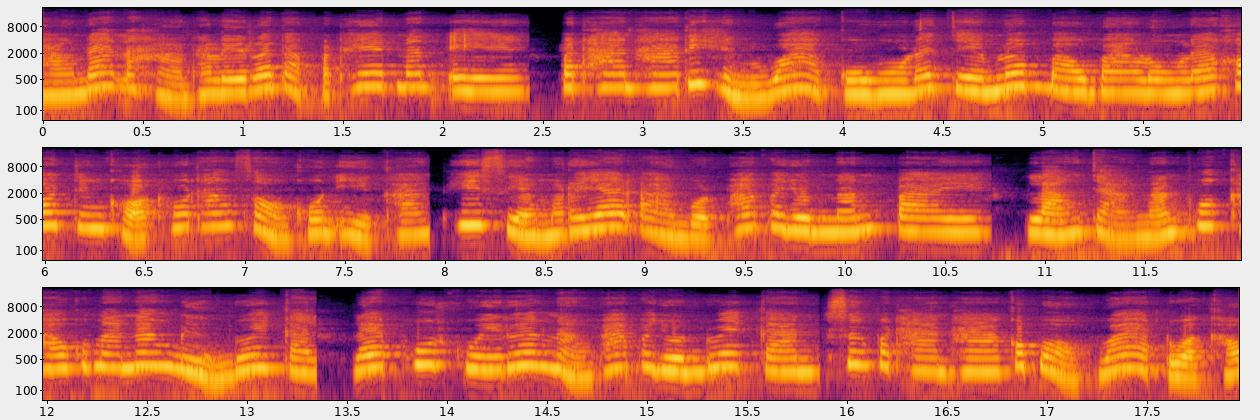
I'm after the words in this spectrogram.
ทางด้านอาหารทะเลระดับประเทศนั่นเอง ประธานฮาที่เห็นว่ากูโฮและเจมเริ่มเบาบางลงแล้วเขาจึงขอโทษทั้งสองคนอีกครั้ง ที่เสียมารยาทอ่านบทภาพยนตร์นั้นไป หลังจากนั้นพวกเขาก็มานั่งดื่มด้วยกัน และพูดคุยเรื่องหนังภาพยนตร์ด้วยกัน ซึ่งประธานฮาก็บอกว่าตัวเขา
